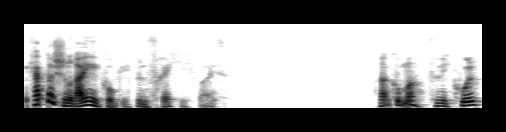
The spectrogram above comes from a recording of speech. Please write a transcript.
Ich habe da schon reingeguckt. Ich bin frech, ich weiß. Na, guck mal, finde ich cool.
